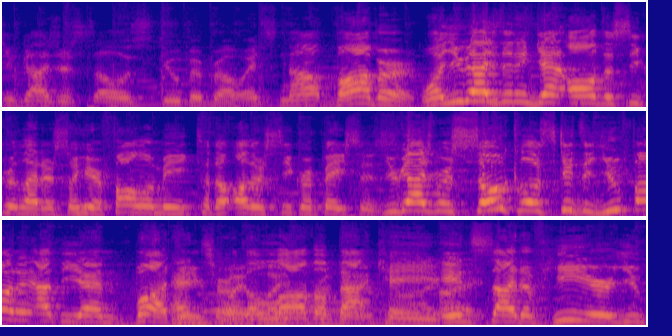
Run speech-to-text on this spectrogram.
you guys are so stupid, bro. It's not Bobber. Well, you guys didn't get all the secret letters, so here, follow me to the other secret bases. You guys were so close, Skizzy. You found it at the end, but enter the lava bat cave. Inside of here, you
